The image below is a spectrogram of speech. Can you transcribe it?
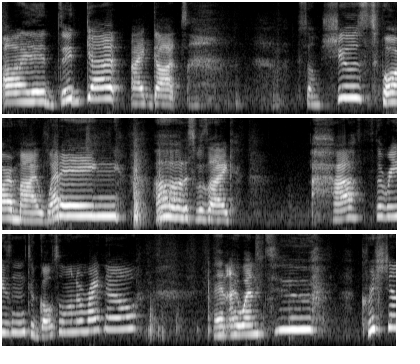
I did get, I got some shoes for my wedding. Oh, this was like half the reason to go to London right now. And I went to Christian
